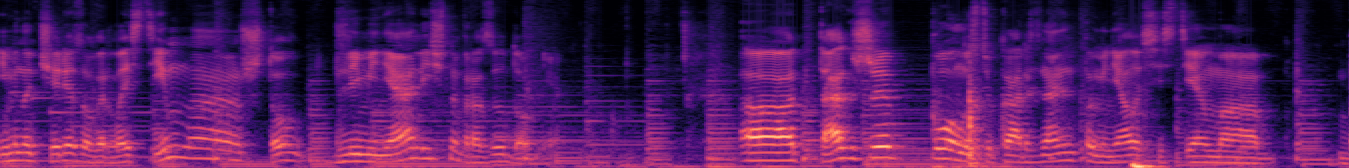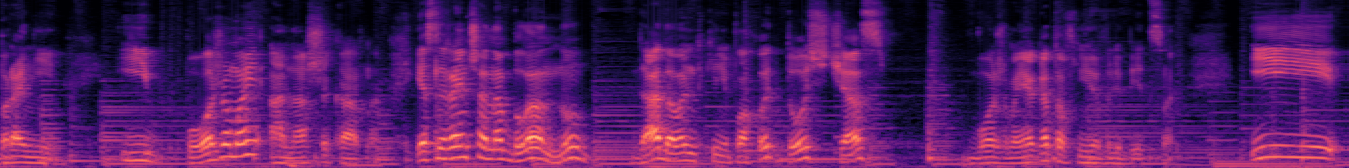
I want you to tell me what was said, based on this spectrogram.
Именно через Overlay Steam, а, что для меня лично в разы удобнее. А, также полностью кардинально поменялась система брони. И, боже мой, она шикарна. Если раньше она была, ну, да, довольно-таки неплохой, то сейчас боже мой, я готов в нее влюбиться. И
